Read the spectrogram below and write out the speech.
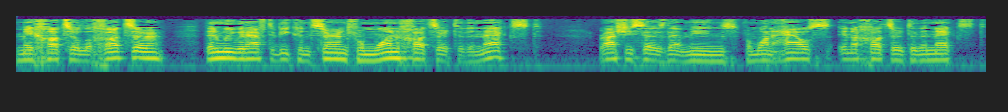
mechatzer lechatzer, then we would have to be concerned from one chatzer to the next. Rashi says that means from one house in a chatzer to the next,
